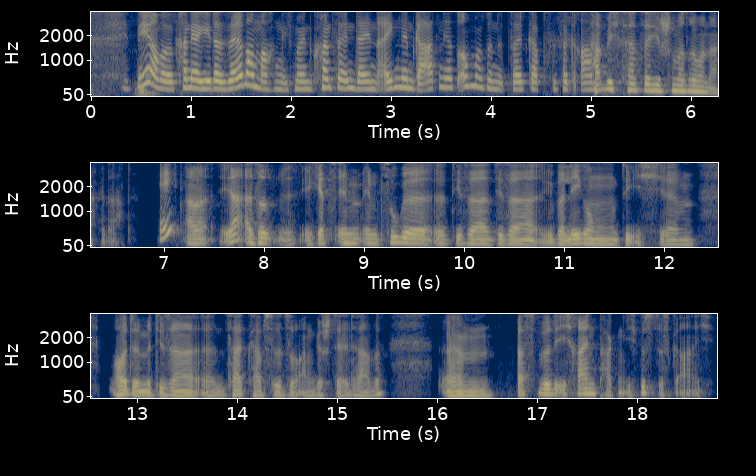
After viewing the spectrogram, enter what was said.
nee, aber kann ja jeder selber machen. Ich meine, du kannst ja in deinen eigenen Garten jetzt auch mal so eine Zeitkapsel vergraben. Habe ich tatsächlich schon mal drüber nachgedacht. Echt? Aber ja, also jetzt im, im Zuge dieser, dieser Überlegungen, die ich ähm, heute mit dieser äh, Zeitkapsel so angestellt habe, ähm, was würde ich reinpacken? Ich wüsste es gar nicht,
